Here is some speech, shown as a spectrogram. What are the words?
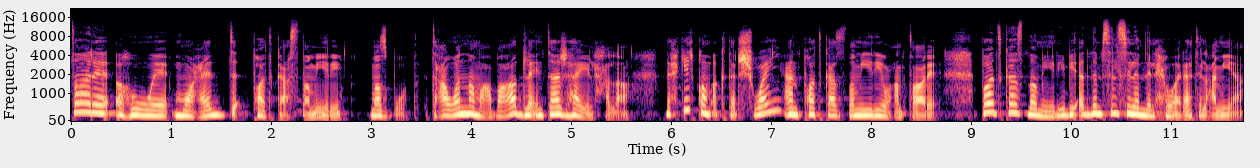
طارق هو معد بودكاست ضميري. مزبوط. تعاوننا مع بعض لإنتاج هاي الحلقة. نحكي لكم أكثر شوي عن بودكاست ضميري وعن طارق. بودكاست ضميري بيقدم سلسلة من الحوارات العميقة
